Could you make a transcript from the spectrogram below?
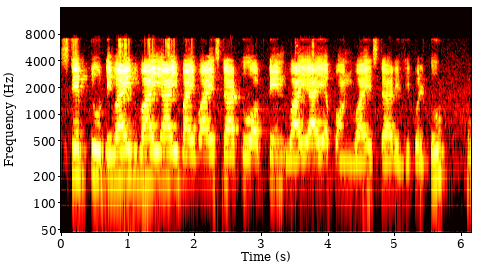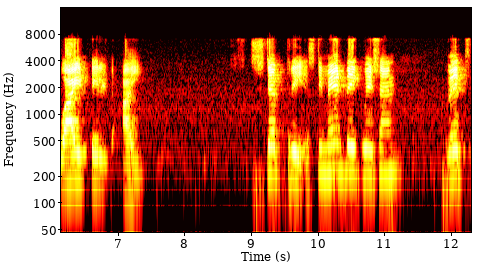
Step 2. Divide yi by y star to obtain yi upon y star is equal to y tilt i. Step 3. Estimate the equation with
